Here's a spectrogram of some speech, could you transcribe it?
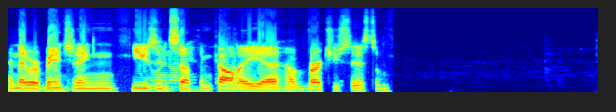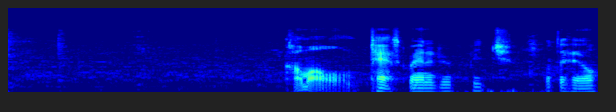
And they were mentioning using something called a, uh, a virtue system. Come on, task manager, bitch. What the hell?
